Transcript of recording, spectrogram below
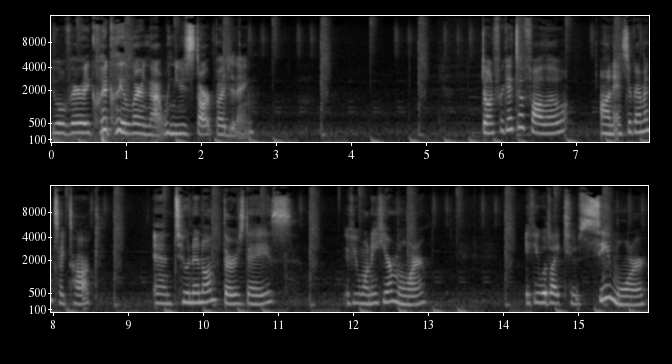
You will very quickly learn that when you start budgeting. Don't forget to follow on Instagram and TikTok and tune in on Thursdays if you want to hear more. If you would like to see more,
